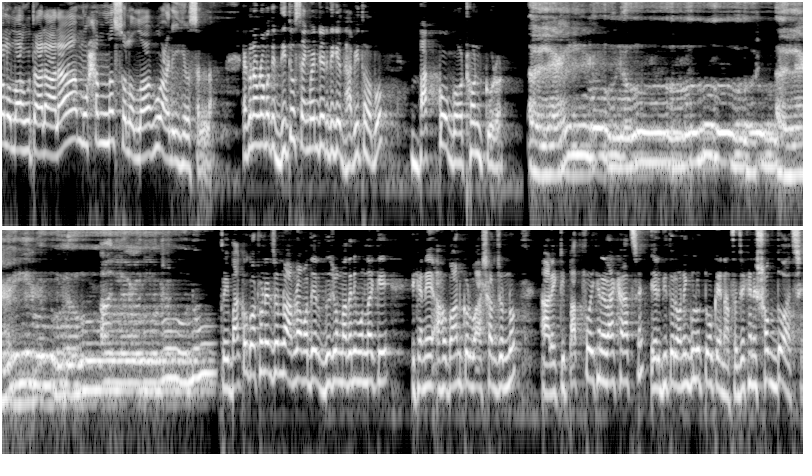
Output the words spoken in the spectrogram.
সল্লাহ তালা আলা মুহাম্মদ সল্লাহু আলী আসাল্লাম এখন আমরা আমাদের দ্বিতীয় সেগমেন্টের দিকে ধাবিত হব, বাক্য গঠন করুন। আল্লাহ তো এই বাক্য গঠনের জন্য আমরা আমাদের দুজন মাদানী মুন্নাকে এখানে আহ্বান করব আসার জন্য। আর একটি পাত্র এখানে রাখা আছে। এর ভিতরে অনেকগুলো টোকেন আছে, যেখানে শব্দ আছে।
